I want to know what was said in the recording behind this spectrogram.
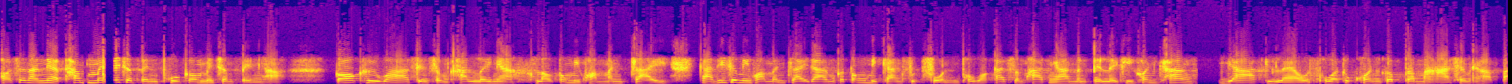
เพราะฉะนั้นเนี่ยถ้าไม่ได้จะเป็นพูดก็ไม่จำเป็นค่ะ ก็คือว่าสิ่งสำคัญเลยเนี่ยเราต้องมีความมั่นใจ การที่จะมีความมั่นใจได้มันก็ต้องมีการฝึกฝน เพราะว่าการสัมภาษณ์งานมันเป็นอะไรที่ค่อนข้าง ยากอยู่แล้ว เพราะว่าทุกคนก็ประมาใช่ไหมคะไป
